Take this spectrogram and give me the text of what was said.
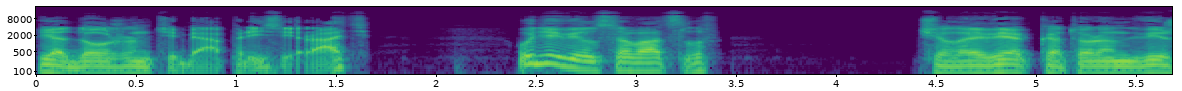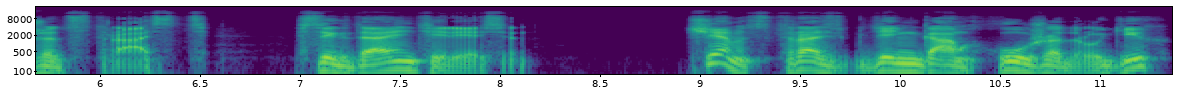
я должен тебя презирать? Удивился Вацлав. Человек, которым движет страсть, всегда интересен. Чем страсть к деньгам хуже других?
